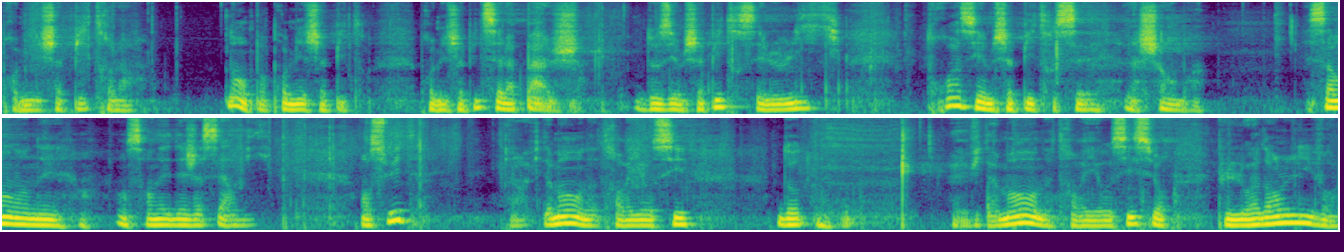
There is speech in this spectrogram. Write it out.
Premier chapitre, là. Non, pas premier chapitre. Premier chapitre, c'est la page. Deuxième chapitre, c'est le lit. Troisième chapitre, c'est la chambre. Et ça, on en est, on s'en est déjà servi. Ensuite, alors évidemment, on a travaillé aussi d'autres. Évidemment, on a travaillé aussi sur plus loin dans le livre,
